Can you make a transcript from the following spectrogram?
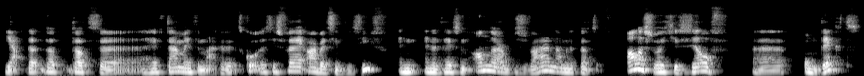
Ja, dat, dat, dat uh, heeft daarmee te maken. Het, het, is vrij arbeidsintensief en, en het heeft een ander bezwaar, namelijk dat alles wat je zelf uh, ontdekt,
